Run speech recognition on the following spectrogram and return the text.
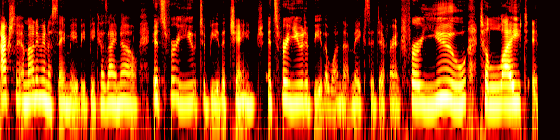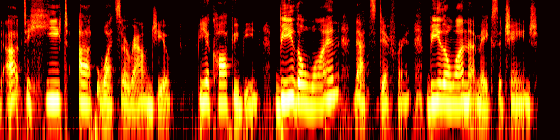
Actually, I'm not even going to say maybe because I know it's for you to be the change. It's for you to be the one that makes a difference, for you to light it up, to heat up what's around you. Be a coffee bean. Be the one that's different. Be the one that makes a change.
